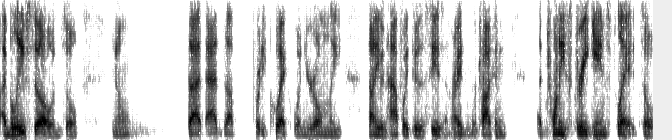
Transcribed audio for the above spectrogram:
I believe so. And so, you know, that adds up pretty quick when you're only not even halfway through the season, right? We're talking at 23 games played. So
